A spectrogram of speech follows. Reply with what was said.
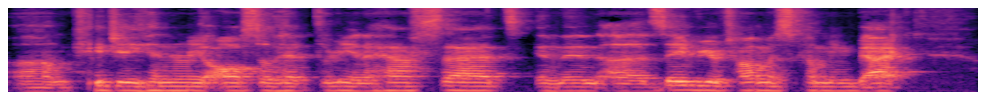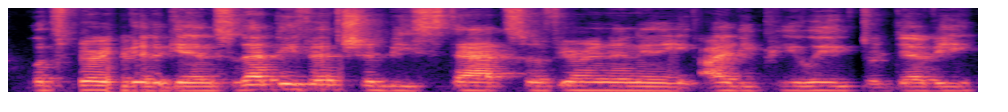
Um, KJ Henry also had three and a half sacks, and then uh, Xavier Thomas coming back looks very good again. So that defense should be stacked. So if you're in any IDP leagues or Devy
